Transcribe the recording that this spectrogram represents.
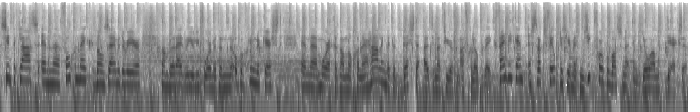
Sinterklaas. En eh, volgende week dan zijn we er weer. Dan bereiden we jullie voor met een, op een groene kerst. En morgen dan nog een herhaling met het beste uit de natuur van afgelopen week. Fijn weekend en straks veel plezier met muziek voor volwassenen en Johan Derksen.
